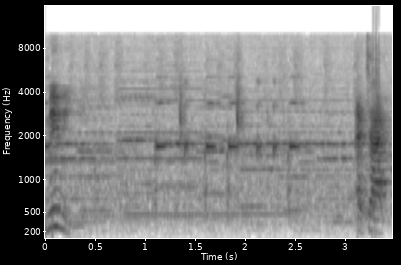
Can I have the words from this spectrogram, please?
Mimi. Attack.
